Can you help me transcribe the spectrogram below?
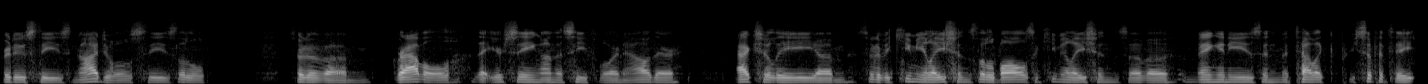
produce these nodules, these little sort of um, gravel that you're seeing on the seafloor now. They're actually um, sort of accumulations, little balls, accumulations of a manganese and metallic precipitate.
